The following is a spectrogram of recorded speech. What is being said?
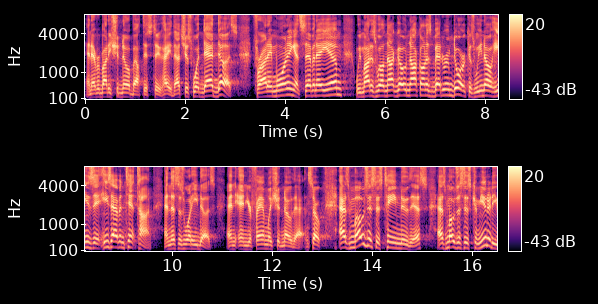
And everybody should know about this too. Hey, that's just what dad does. Friday morning at 7 a.m., we might as well not go knock on his bedroom door because we know he's he's having tent time, and this is what he does. And, and your family should know that. And so, as Moses' team knew this, as Moses' community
